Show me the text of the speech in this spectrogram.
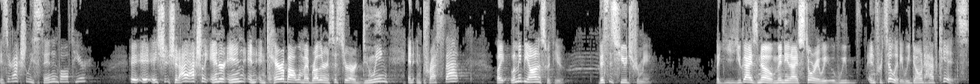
is there actually sin involved here? Should I actually enter in and, care about what my brother and sister are doing and, and press that? Like, let me be honest with you. This is huge for me. Like, you guys know Mindy and I's story. We, we infertility, we don't have kids.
